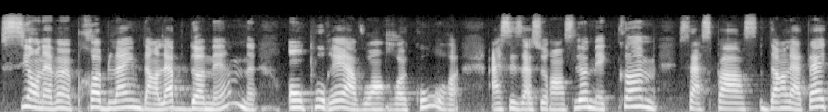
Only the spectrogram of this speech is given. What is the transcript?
si on avait un problème dans l'abdomen, on pourrait avoir recours à ces assurances-là, mais comme ça se passe dans la tête,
